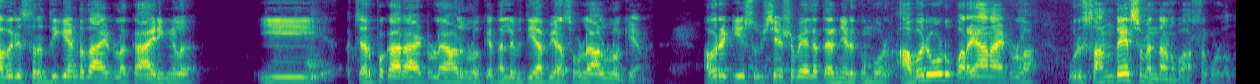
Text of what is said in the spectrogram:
അവർ ശ്രദ്ധിക്കേണ്ടതായിട്ടുള്ള കാര്യങ്ങൾ ഈ ചെറുപ്പക്കാരായിട്ടുള്ള ആളുകളൊക്കെ നല്ല വിദ്യാഭ്യാസമുള്ള ആളുകളൊക്കെയാണ്. അവരൊക്കെ ഈ സുവിശേഷ വേല തിരഞ്ഞെടുക്കുമ്പോൾ അവരോട് പറയാനായിട്ടുള്ള ഒരു സന്ദേശം എന്താണ് പാസ്റ്റർക്കുള്ളത്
